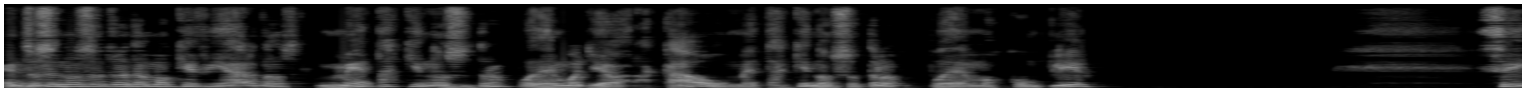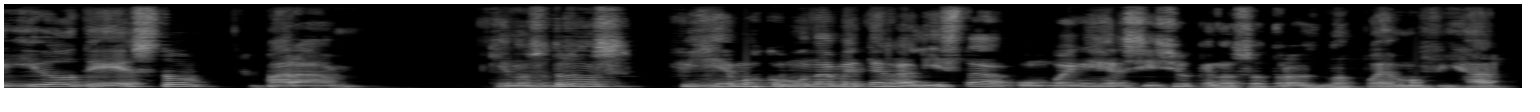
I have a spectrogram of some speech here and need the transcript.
Entonces nosotros tenemos que fijarnos metas que nosotros podemos llevar a cabo, metas que nosotros podemos cumplir. Seguido de esto, para que nosotros nos fijemos como una meta realista, un buen ejercicio que nosotros nos podemos fijar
